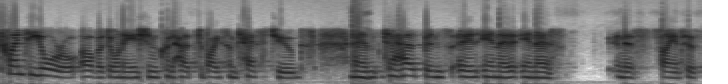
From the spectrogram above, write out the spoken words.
twenty euro of a donation could help to buy some test tubes, and um, to help in in, in a in a in a scientist's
